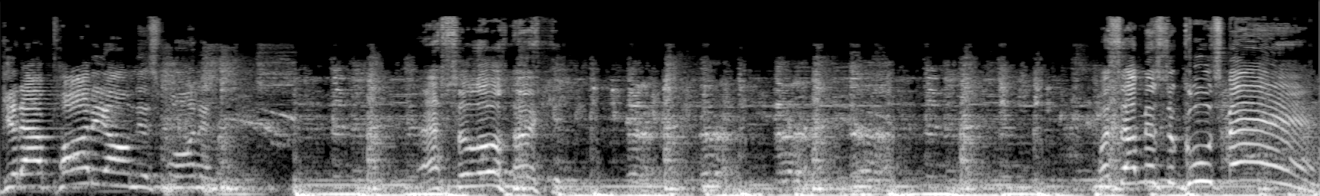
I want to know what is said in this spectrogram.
get our party on this morning. Absolutely. What's up, Mr. Gooseman?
